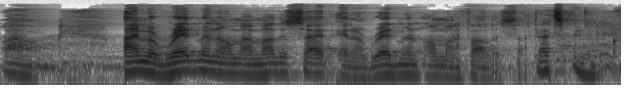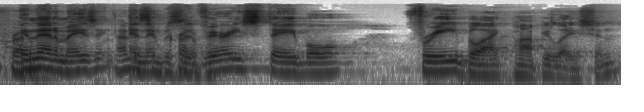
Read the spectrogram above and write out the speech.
Wow, I'm a Redman on my mother's side and a Redman on my father's side. that's incredible. Isn't that amazing? That and it was a very stable, free black population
